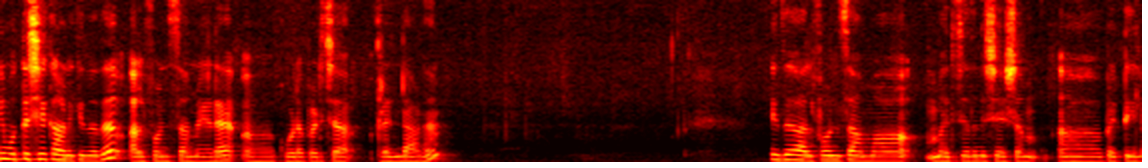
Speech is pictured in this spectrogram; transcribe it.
ഈ മുത്തശ്ശി കാണിക്കുന്നത് അൽഫോൺസ് അമ്മയുടെ കൂടെ പഠിച്ച ഫ്രണ്ടാണ്. ഇത് അൽഫോൺസമ്മ മരിച്ചതിന് ശേഷം പെട്ടിയിൽ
